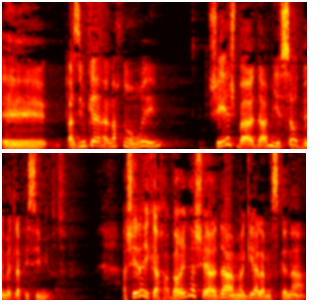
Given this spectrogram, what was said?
אה, אז אם כן, אנחנו אומרים שיש באדם יסוד באמת לפסימיות. השאלה היא ככה, ברגע שהאדם מגיע למסקנה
